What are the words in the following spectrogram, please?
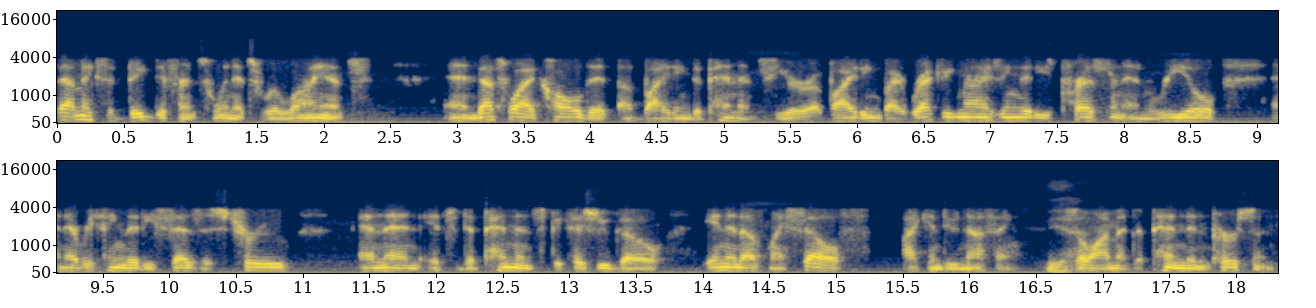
That makes a big difference when it's reliance. And that's why I called it abiding dependence. You're abiding by recognizing that he's present and real and everything that he says is true. And then it's dependence because you go, in and of myself, I can do nothing. Yeah. So I'm a dependent person.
